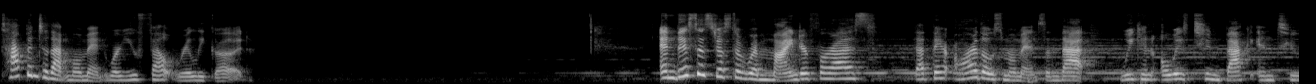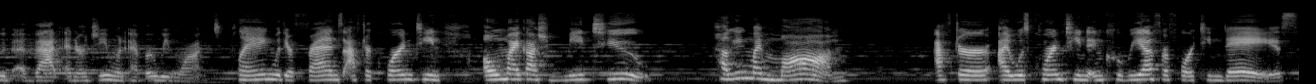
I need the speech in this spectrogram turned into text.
tap into that moment where you felt really good And this is just a reminder for us that there are those moments and that we can always tune back into that energy whenever we want. Playing with your friends after quarantine. Oh my gosh, me too. Hugging my mom after I was quarantined in Korea for 14 days.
